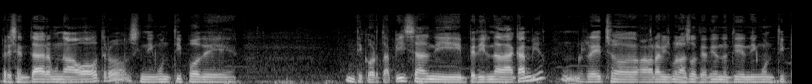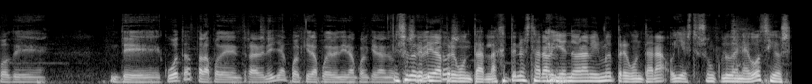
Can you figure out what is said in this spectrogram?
presentar uno a otro sin ningún tipo de, de cortapisas ni pedir nada a cambio. De hecho, ahora mismo la asociación no tiene ningún tipo de, de cuota para poder entrar en ella. Cualquiera puede venir a cualquiera de nuestros Eso es lo que te iba a preguntar. La gente no estará oyendo ahora mismo y preguntará, oye, esto es un club de negocios,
